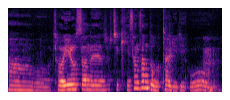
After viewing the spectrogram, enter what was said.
아, 뭐, 저희로서는 솔직히 상상도 못할 일이고, 음.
